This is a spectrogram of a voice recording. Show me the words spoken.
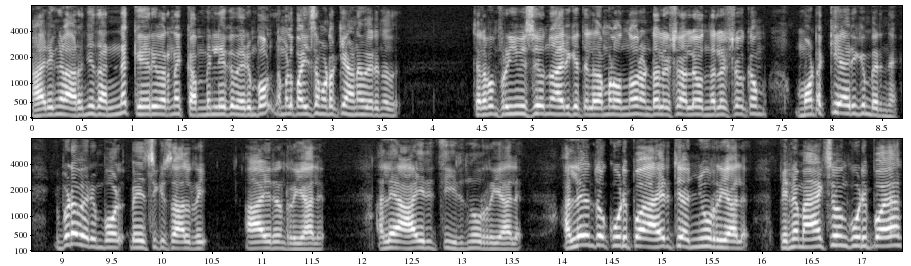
കാര്യങ്ങൾ അറിഞ്ഞ് തന്നെ കയറി വരണ കമ്പനിയിലേക്ക് വരുമ്പോൾ നമ്മൾ പൈസ മുടക്കിയാണ് വരുന്നത്. ചിലപ്പം ഫ്രീ വിസയൊന്നും ആയിരിക്കത്തില്ല. നമ്മൾ ഒന്നോ രണ്ടോ ലക്ഷം അല്ലെങ്കിൽ ഒന്നര ലക്ഷമൊക്കെ മുടക്കിയായിരിക്കും വരുന്നത്. ഇവിടെ വരുമ്പോൾ ബേസിക് സാലറി ആയിരം റിയാൽ അല്ലെ ആയിരത്തി ഇരുന്നൂറ് റിയാൽ അല്ലെ എന്തോ കൂടിപ്പോയാൽ ആയിരത്തി അഞ്ഞൂറ് റിയാൽ പിന്നെ മാക്സിമം കൂടിപ്പോയാൽ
